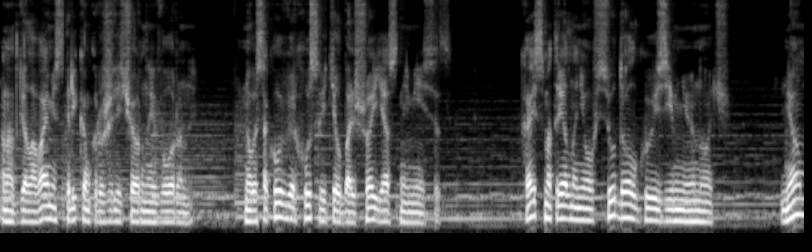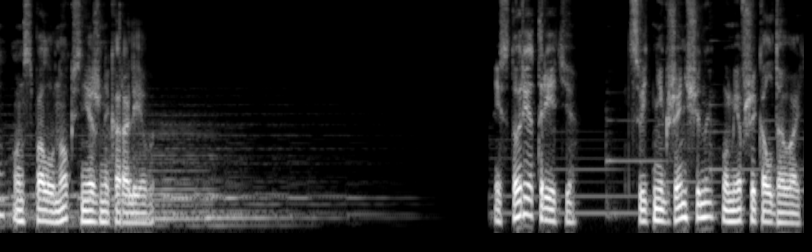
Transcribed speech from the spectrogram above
а над головами с криком кружили черные вороны. Но высоко вверху светил большой ясный месяц. Кай смотрел на него всю долгую зимнюю ночь. Днем он спал у ног снежной королевы. История третья. Цветник женщины, умевшей колдовать.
